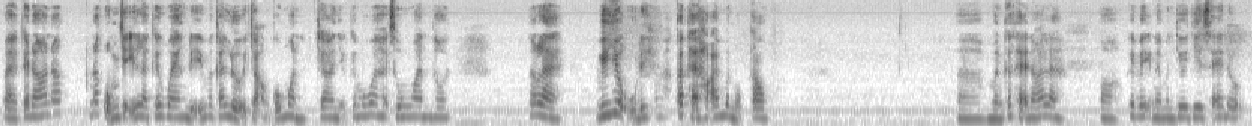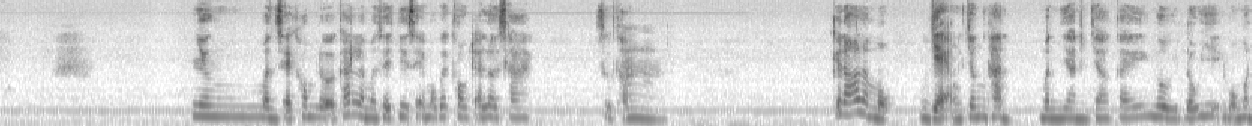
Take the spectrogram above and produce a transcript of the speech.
Và cái đó nó nó cũng chỉ là cái quan điểm và cái lựa chọn của mình cho những cái mối quan hệ xung quanh thôi. Tức là ví dụ đi có thể hỏi mình một câu. À, mình có thể nói là ờ, cái việc này mình chưa chia sẻ được. Nhưng mình sẽ không lựa cách là mình sẽ chia sẻ một cái câu trả lời sai sự thật. Ừ. cái đó là một dạng chân thành mình dành cho cái người đối diện của mình.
